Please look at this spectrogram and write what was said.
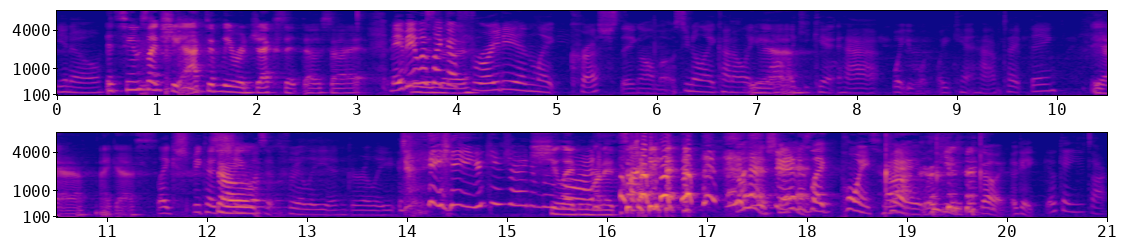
You know? it seems like she actively rejects it though. So I, Maybe it was like a a- Freudian like crush thing almost. You know, like kind of like you want like you can't have what you want, what you can't have type thing. Yeah, I guess. Like because So- she wasn't frilly and girly. you keep trying to move She like on. wanted. Sorry. Go ahead. say Shannon it. is like points. Okay, Talk. we'll keep going. Okay, okay, you talk.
